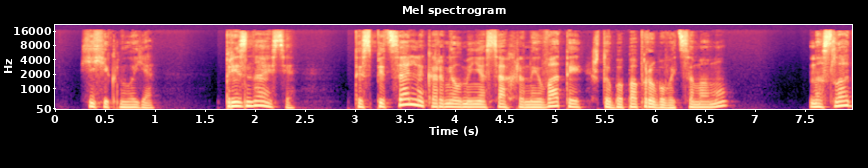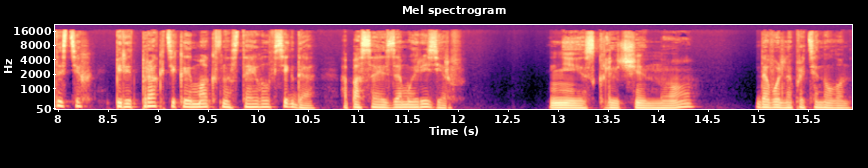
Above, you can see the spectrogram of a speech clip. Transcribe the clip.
— хихикнула я. «Признайся, ты специально кормил меня сахарной ватой, чтобы попробовать самому?» На сладостях перед практикой Макс настаивал всегда, опасаясь за мой резерв. «Не исключено», — довольно протянул он.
